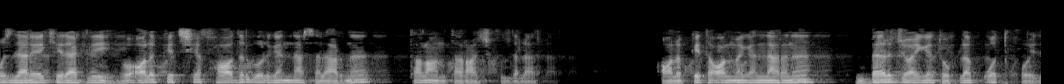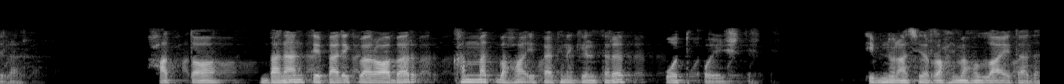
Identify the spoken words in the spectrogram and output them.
O'zlariga kerakli va olib ketishga qodir bo'lgan narsalarni talon taroj qildilar. Olib keta olmaganlarini bir joyga to'plab o't qo'ydilar. Hatto baland tepalik barobar qimmatbaho ipakni keltirib o't qo'yishdi. Ibn asir rahimaulloh aytadi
